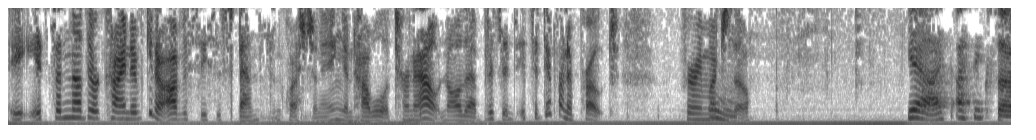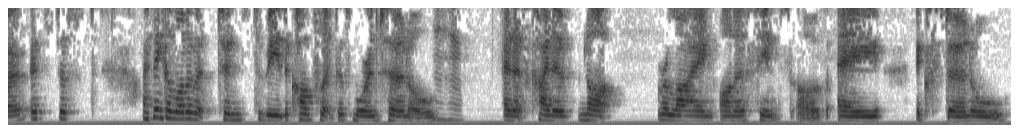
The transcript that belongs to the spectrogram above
it's another kind of, you know, obviously suspense and questioning and how will it turn out and all that, but it's a, it's a different approach. Very much mm. so. Yeah, I, I, think so. It's just, I think a lot of it tends to be the conflict is more internal mm-hmm. and it's kind of not relying on a sense of a external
